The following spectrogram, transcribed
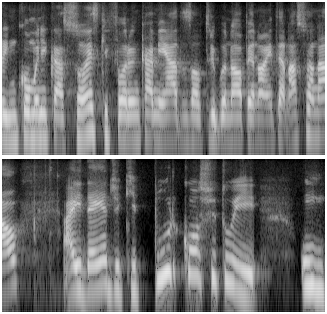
em comunicações que foram encaminhadas ao Tribunal Penal Internacional, a ideia de que, por constituir um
